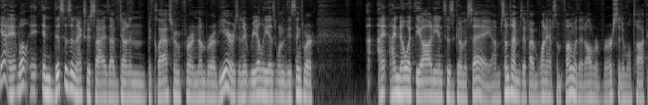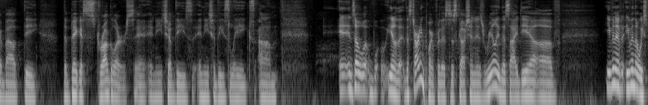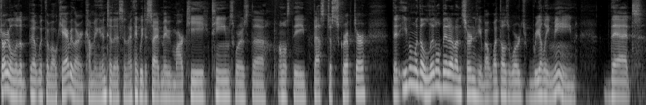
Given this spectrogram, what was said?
Yeah, and, well, and this is an exercise I've done in the classroom for a number of years, and it really is one of these things where I, I know what the audience is going to say. Um, sometimes, if I want to have some fun with it, I'll reverse it, and we'll talk about the the biggest strugglers in, in each of these in each of these leagues. Um, and, and so, you know, the, the starting point for this discussion is really this idea of even if even though we struggled a little bit with the vocabulary coming into this, and I think we decided maybe marquee teams was the almost the best descriptor. That even with a little bit of uncertainty about what those words really mean, that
